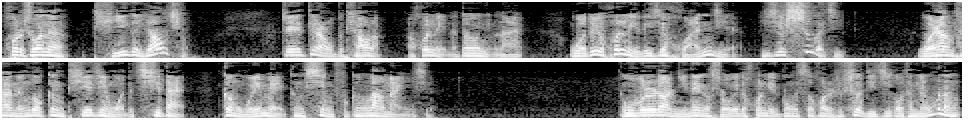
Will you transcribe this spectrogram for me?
或者说呢，提一个要求？这些地儿我不挑了啊，婚礼呢都由你们来，我对婚礼的一些环节、一些设计。我让他能够更贴近我的期待，更唯美、更幸福、更浪漫一些。我不知道你那个所谓的婚礼公司或者是设计机构，它能不能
